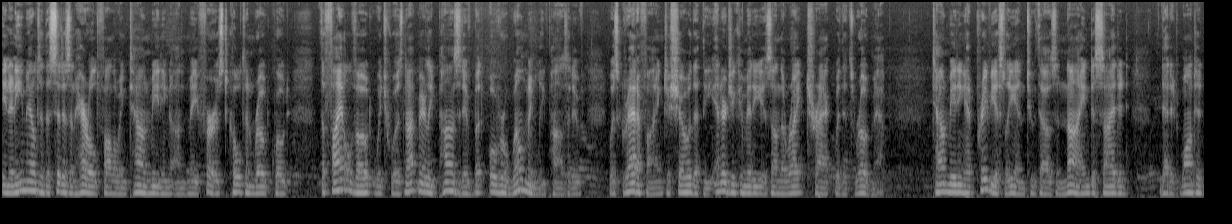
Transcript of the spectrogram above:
In an email to the Citizen Herald following town meeting on May 1st, Colton wrote, quote, The final vote, which was not merely positive but overwhelmingly positive, was gratifying to show that the Energy Committee is on the right track with its roadmap. Town meeting had previously, in 2009, decided that it wanted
